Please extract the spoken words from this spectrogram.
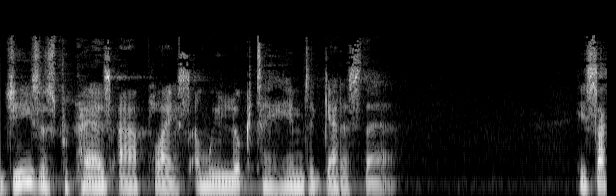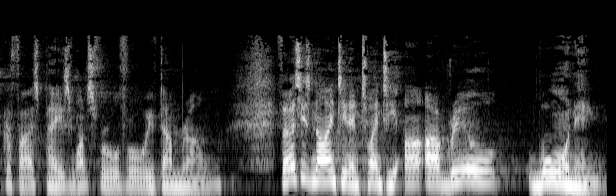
Jesus prepares our place and we look to him to get us there. His sacrifice pays once for all for all we've done wrong. Verses 19 and 20 are, a real warning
